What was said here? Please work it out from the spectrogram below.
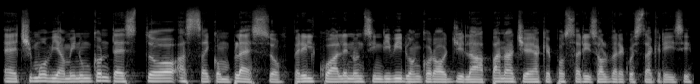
e ci muoviamo in un contesto assai complesso, per il quale non si individua ancora oggi la panacea che possa risolvere questa crisi.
